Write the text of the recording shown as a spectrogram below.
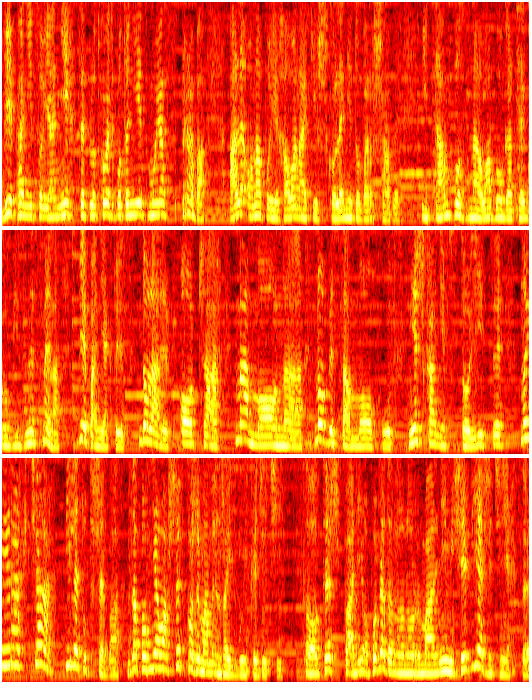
Wie pani co, ja nie chcę plotkować, bo to nie jest moja sprawa. Ale ona pojechała na jakieś szkolenie do Warszawy i tam poznała bogatego biznesmena. Wie pani jak to jest? Dolary w oczach, mamona, nowy samochód, mieszkanie w stolicy. No i rachciach, ile tu trzeba? Zapomniała szybko, że ma męża i dwójkę dzieci. Co też pani opowiada? No normalnie mi się wierzyć nie chce.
